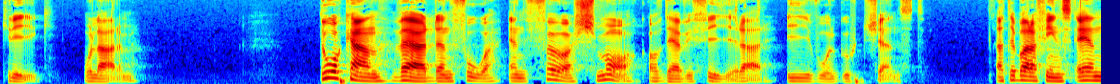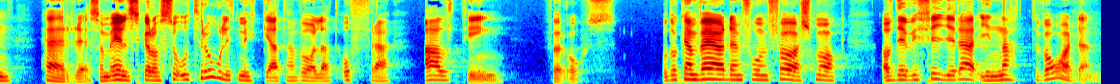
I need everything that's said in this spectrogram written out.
krig och larm. Då kan världen få en försmak av det vi firar i vår gudstjänst. Att det bara finns en Herre som älskar oss så otroligt mycket att han valde att offra allting för oss. Och då kan världen få en försmak av det vi firar i nattvarden.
